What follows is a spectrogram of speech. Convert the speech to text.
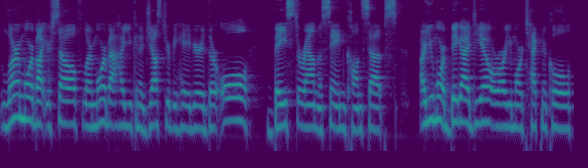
learn more about yourself, learn more about how you can adjust your behavior. They're all based around the same concepts. Are you more big idea or are you more technical?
